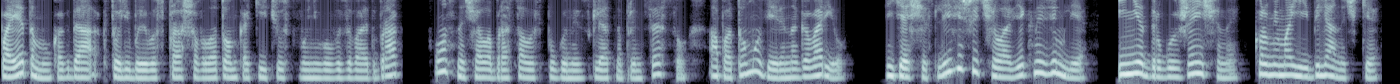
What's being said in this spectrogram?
Поэтому, когда кто-либо его спрашивал о том, какие чувства у него вызывает брак, он сначала бросал испуганный взгляд на принцессу, а потом уверенно говорил «Я счастливейший человек на земле, и нет другой женщины, кроме моей беляночки,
